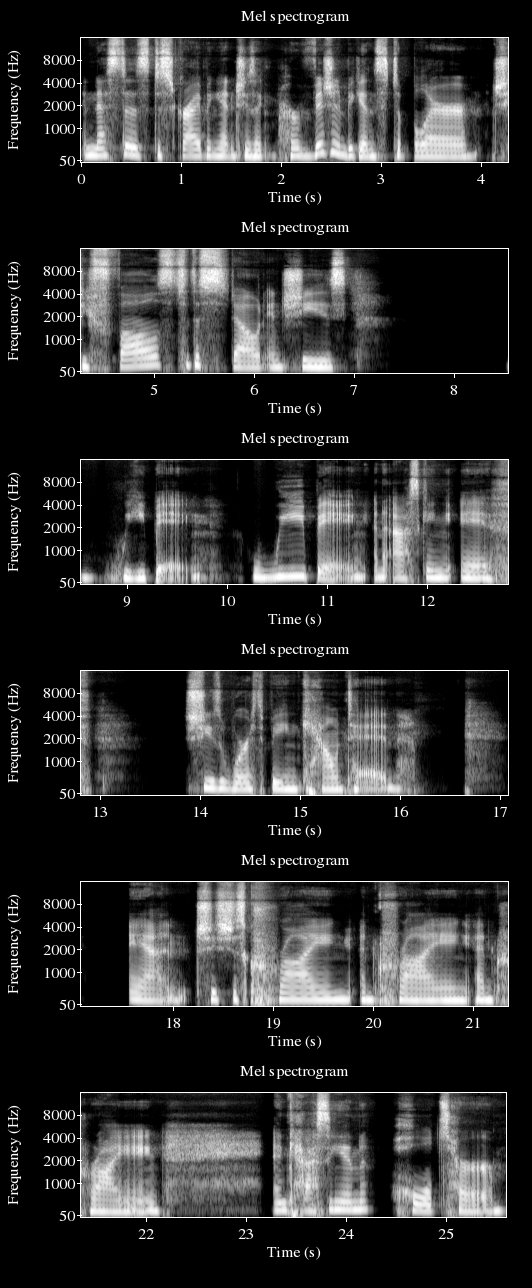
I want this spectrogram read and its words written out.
And Nesta's describing it, and she's like, her vision begins to blur. She falls to the stone and she's weeping, weeping, and asking if she's worth being counted and she's just crying and crying and crying. And Cassian holds her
